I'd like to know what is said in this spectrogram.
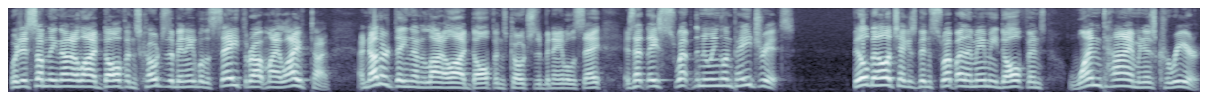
which is something not a lot of Dolphins coaches have been able to say throughout my lifetime. Another thing that a lot, a lot of Dolphins coaches have been able to say is that they swept the New England Patriots. Bill Belichick has been swept by the Miami Dolphins one time in his career,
